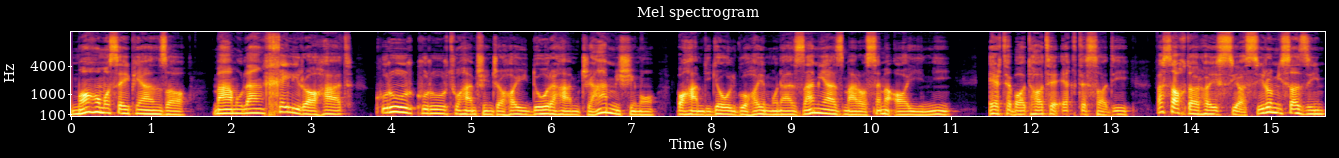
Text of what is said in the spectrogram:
ما هوموسیپینزا معمولا خیلی راحت کرور کرور تو همچین جاهایی دور هم جمع میشیم و با همدیگه الگوهای منظمی از مراسم آینی ارتباطات اقتصادی و ساختارهای سیاسی رو می‌سازیم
